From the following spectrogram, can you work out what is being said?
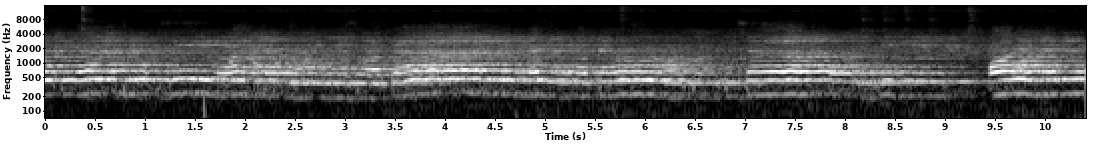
القيامة يخزيهم ويقول أين الذين كنتم تشاقون فيهم قال الذين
